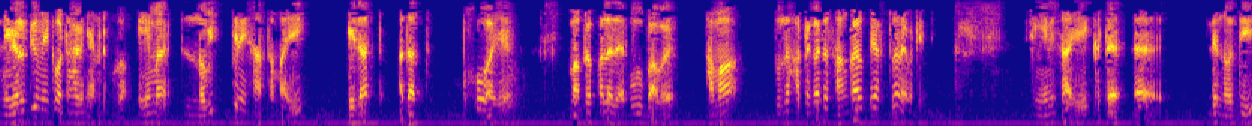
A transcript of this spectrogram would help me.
නිවැරදිව මේක වටහාගෙන යන්න පුළුවන්. එහෙම නොවිච්ච නිසා තමයි එදත් අදත් බොහෝ අය මගඵල ලැබූ බව තමා තුල හටගත් සංකල්පයක් තුළ රැවටෙන්නේ. ඉතින් ඒ නිසා ඒකට ඉඳ නොදී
